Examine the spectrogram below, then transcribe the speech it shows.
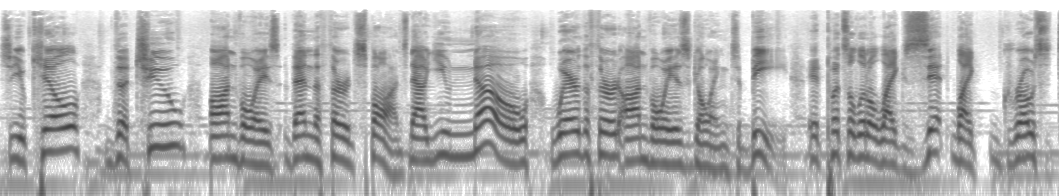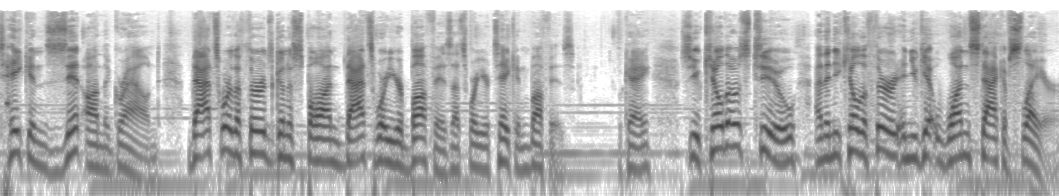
So you kill the two envoys, then the third spawns. Now you know where the third envoy is going to be. It puts a little like zit, like gross taken zit on the ground. That's where the third's going to spawn. That's where your buff is. That's where your taken buff is. Okay? So you kill those two, and then you kill the third, and you get one stack of Slayer.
